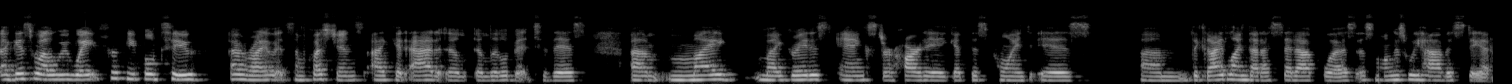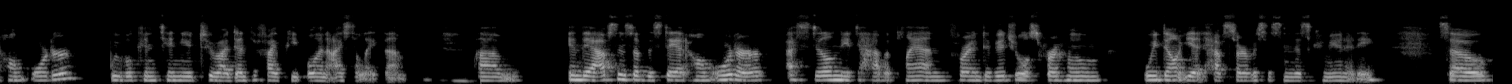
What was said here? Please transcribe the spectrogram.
I guess while we wait for people to arrive at some questions, I could add a, a little bit to this. Um, my my greatest angst or heartache at this point is um, the guideline that I set up was as long as we have a stay-at-home order, we will continue to identify people and isolate them. Um, in the absence of the stay-at-home order, I still need to have a plan for individuals for whom we don't yet have services in this community. So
